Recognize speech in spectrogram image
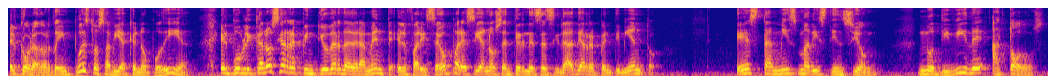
El cobrador de impuestos sabía que no podía. El publicano se arrepintió verdaderamente. El fariseo parecía no sentir necesidad de arrepentimiento. Esta misma distinción nos divide a todos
